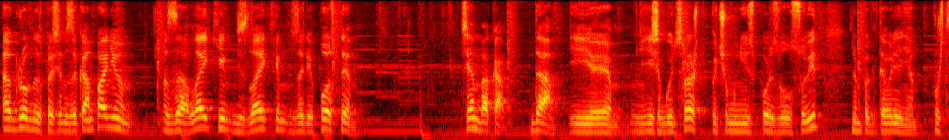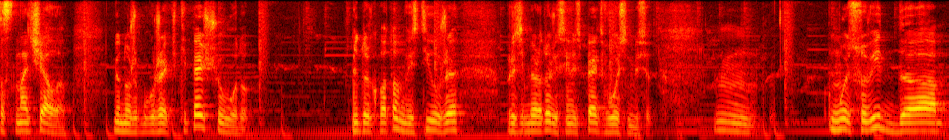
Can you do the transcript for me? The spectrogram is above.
Огромное спасибо за компанию, за лайки, дизлайки, за репосты. Всем пока. Да, и если будете спрашивать, почему не использовал сувид для приготовления, потому что сначала ее нужно погружать в кипящую воду, и только потом ввести уже при температуре 75-80. Мой сувид до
